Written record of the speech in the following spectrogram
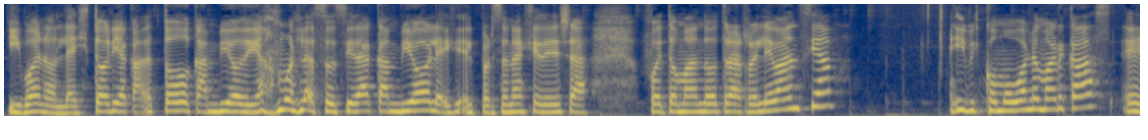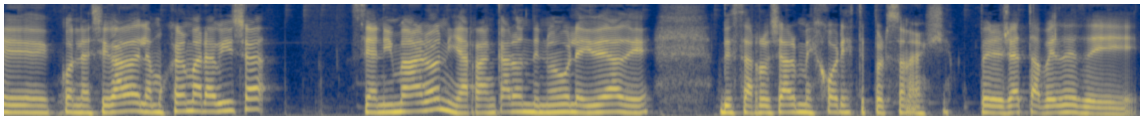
y bueno, la historia, todo cambió, digamos, la sociedad cambió, el personaje de ella fue tomando otra relevancia. Y como vos lo marcas, eh, con la llegada de la Mujer Maravilla, se animaron y arrancaron de nuevo la idea de desarrollar mejor este personaje. Pero ya esta vez desde,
